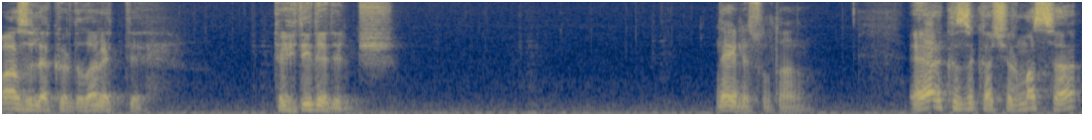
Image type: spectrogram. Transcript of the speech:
Bazı lakırdılar etti. Tehdit edilmiş. Neyle sultanım? Eğer kızı kaçırmazsa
